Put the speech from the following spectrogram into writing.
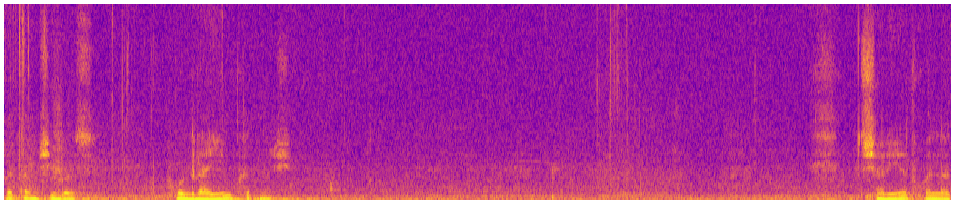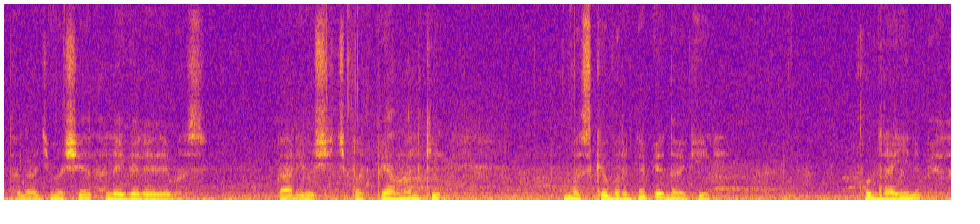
ختم شي بس خدرايم ختم شي شریعت خو الله تعالی چې بشي را لګلې دی بس کار یو شي چې پک په عمل کې بس کبر نه پیدا کیږي خدرايي نه پیدا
